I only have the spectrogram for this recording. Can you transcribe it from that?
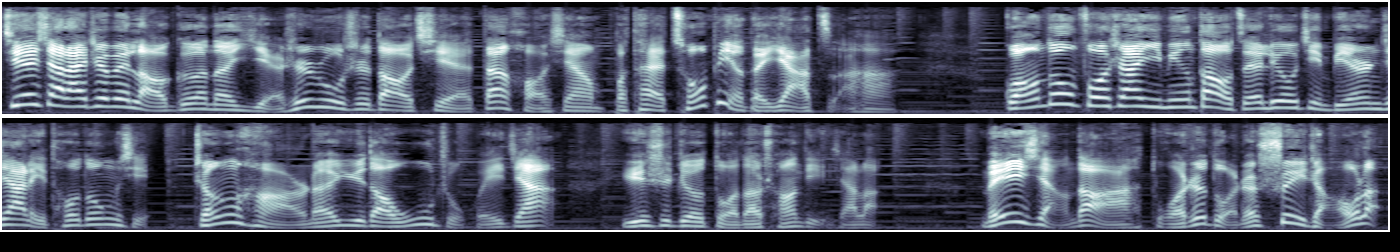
接下来这位老哥呢，也是入室盗窃，但好像不太聪明的样子啊。广东佛山一名盗贼溜进别人家里偷东西，正好呢遇到屋主回家，于是就躲到床底下了。没想到啊，躲着躲着睡着了，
